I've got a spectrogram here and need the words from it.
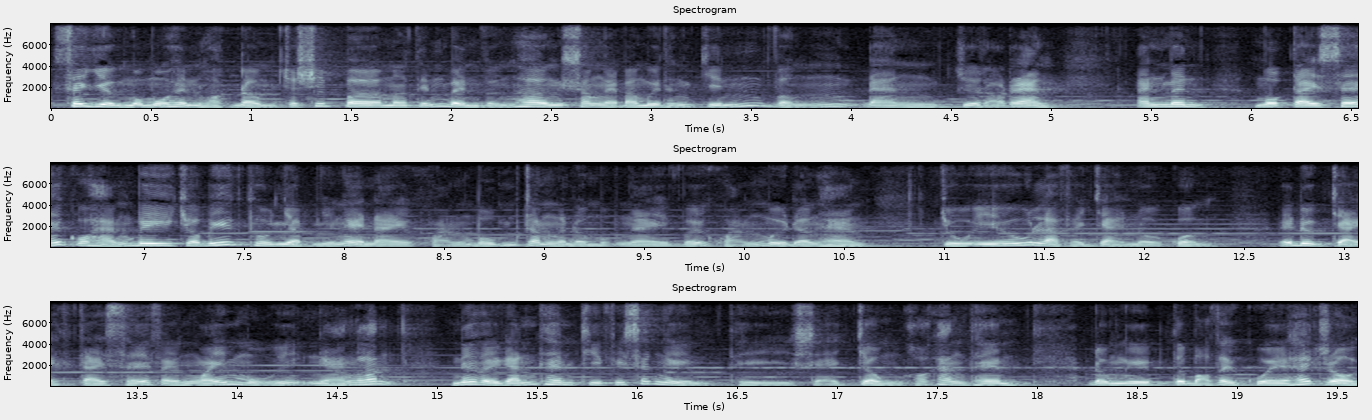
Xây dựng một mô hình hoạt động cho shipper mang tính bền vững hơn sau ngày 30 tháng 9 vẫn đang chưa rõ ràng. Anh Minh, một tài xế của hãng Bi cho biết thu nhập những ngày này khoảng 400.000 đồng một ngày với khoảng 10 đơn hàng, chủ yếu là phải chạy nội quần. Để được chạy thì tài xế phải ngoáy mũi, ngán lắm. Nếu phải gánh thêm chi phí xét nghiệm thì sẽ chồng khó khăn thêm. Đồng nghiệp tôi bỏ về quê hết rồi.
